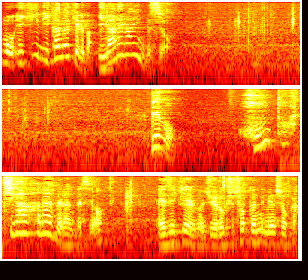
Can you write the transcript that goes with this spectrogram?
もう行き行かなければいられないんですよ。でも本当は違う花嫁なんですよ。エゼキエルの16章ちょっと読んでみましょうか。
